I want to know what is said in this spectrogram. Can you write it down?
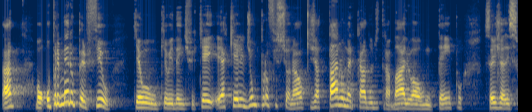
Tá? Bom, o primeiro perfil que eu, que eu identifiquei é aquele de um profissional que já está no mercado de trabalho há algum tempo, seja esse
